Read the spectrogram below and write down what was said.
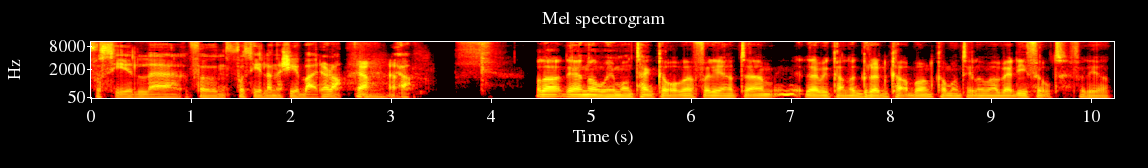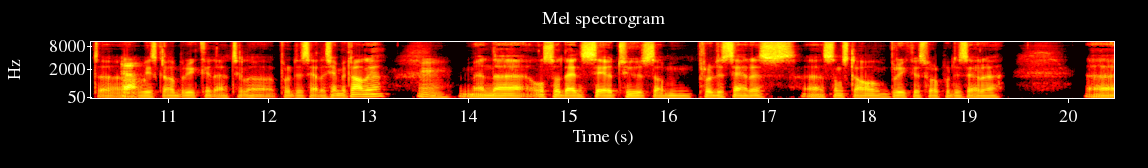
fossil, fossil energibærer. Da. Ja, ja. Og da, Det er noe vi må tenke over, fordi at um, det vi kaller grønn karbon kommer til å være verdifullt. Fordi at uh, Ja. vi skal bruke det til å produsere kjemikalier. Mm. Men uh, også den CO2 som produseres, uh, som skal brukes for å produsere uh,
